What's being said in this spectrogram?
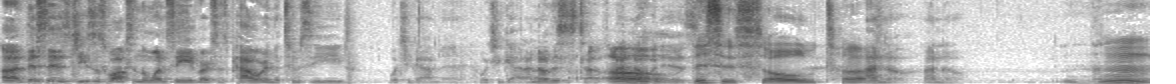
uh, this is Jesus Walks in the one seed versus Power in the two seed. What you got, man? What you got? I know this is tough. I know Oh, it is. this is so tough. I know. I know. Hmm.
